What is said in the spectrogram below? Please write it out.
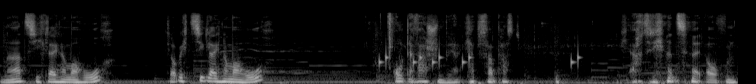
na, ziehe ich gleich nochmal hoch. Ich glaube, ich ziehe gleich nochmal hoch. Oh, da war schon wieder. Ich habe es verpasst. Ich achte die ganze Zeit auf den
